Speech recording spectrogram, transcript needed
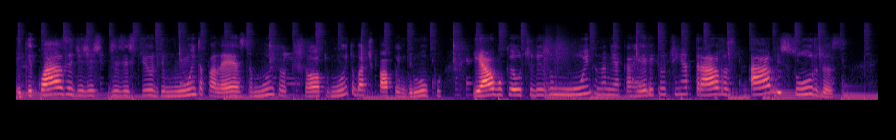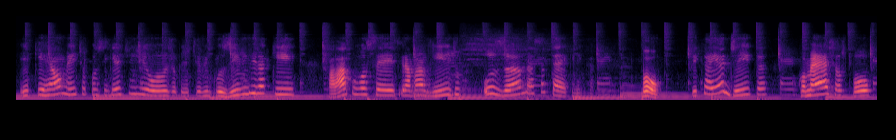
e que quase desistiu de muita palestra, muito workshop, muito bate-papo em grupo, e é algo que eu utilizo muito na minha carreira e que eu tinha travas absurdas e que realmente eu consegui atingir hoje o objetivo, inclusive vir aqui, falar com vocês, gravar vídeo usando essa técnica. Bom, fica aí a dica, comece aos poucos,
